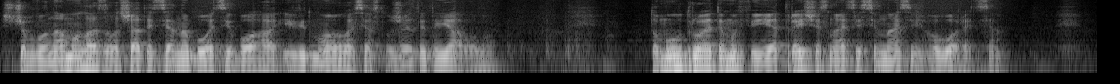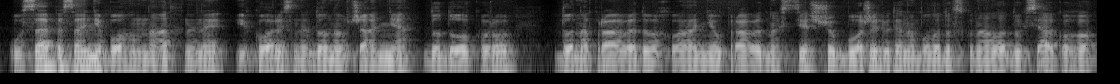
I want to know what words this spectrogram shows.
щоб вона могла залишатися на боці Бога і відмовилася служити дияволу. Тому у 2 Тимофія 3, 16, 17 говориться: Усе писання Богом натхнене і корисне до навчання, до докору, до направи, до виховання в праведності, щоб Божа людина була досконала до всякого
